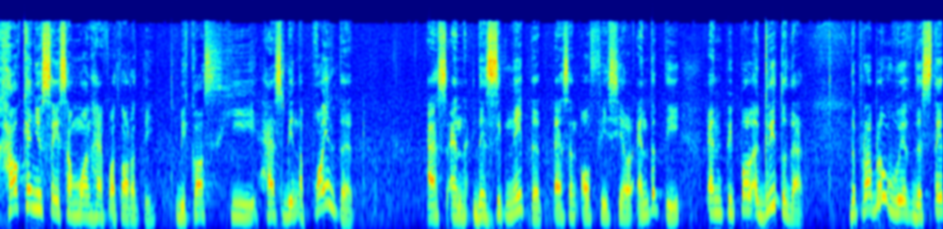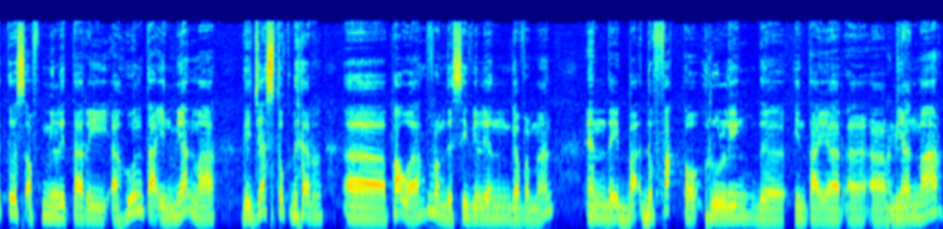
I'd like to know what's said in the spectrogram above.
how can you say someone have authority? Because he has been appointed as an designated as an official entity, and people agree to that. The problem with the status of military uh, junta in Myanmar, they just took their uh, power from the civilian government, and they de facto ruling the entire uh, uh. Myanmar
